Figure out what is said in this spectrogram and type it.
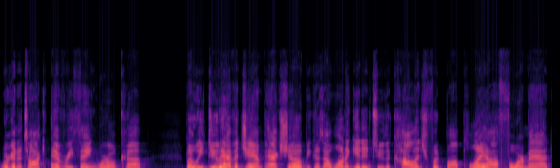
We're going to talk everything World Cup, but we do have a jam packed show because I want to get into the college football playoff format.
